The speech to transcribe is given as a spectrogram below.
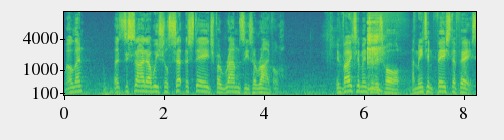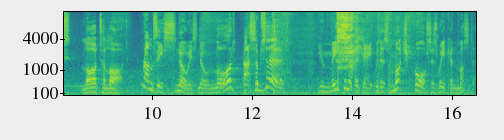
Well then, let's decide how we shall set the stage for Ramsay's arrival. Invite him into this hall, and meet him face to face, lord to lord. Ramsay Snow is no lord. That's absurd. You meet him at the gate with as much force as we can muster.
